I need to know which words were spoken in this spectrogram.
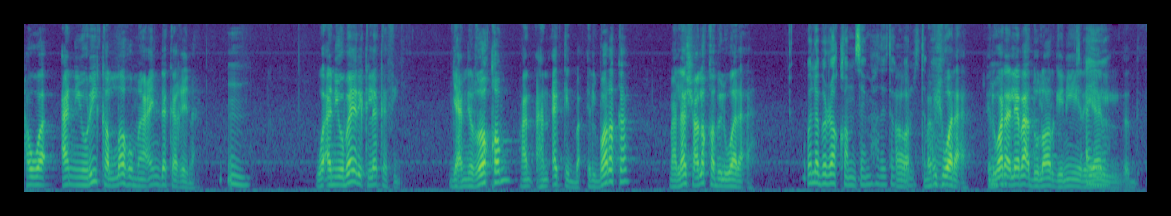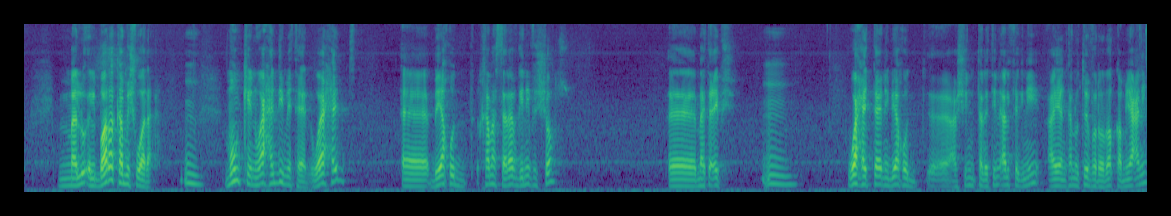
هو أن يريك الله ما عندك غنى. وأن يبارك لك فيه. يعني الرقم هن... هنأكد بقى. البركة ملهاش علاقة بالورقة. ولا بالرقم زي ما حضرتك آه قلت. مفيش آه. ورقة. الورقة اللي هي بقى دولار جنيه ريال. ملو... البركة مش ورقة. مم. ممكن واحد دي مثال. واحد آه بياخد 5000 جنيه في الشهر آه ما تعبش. مم. واحد تاني بياخد آه، 20 30 ألف جنيه ايا كانوا تفر الرقم يعني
